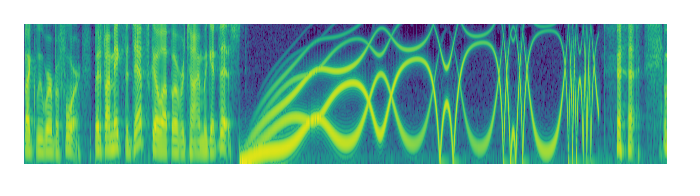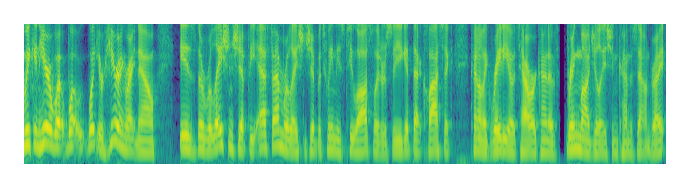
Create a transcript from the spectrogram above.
like we were before. But if I make the depth go up over time, we get this. and we can hear what, what what you're hearing right now is the relationship, the FM relationship between these two oscillators. So you get that classic kind of like radio tower kind of ring modulation kind of sound, right?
